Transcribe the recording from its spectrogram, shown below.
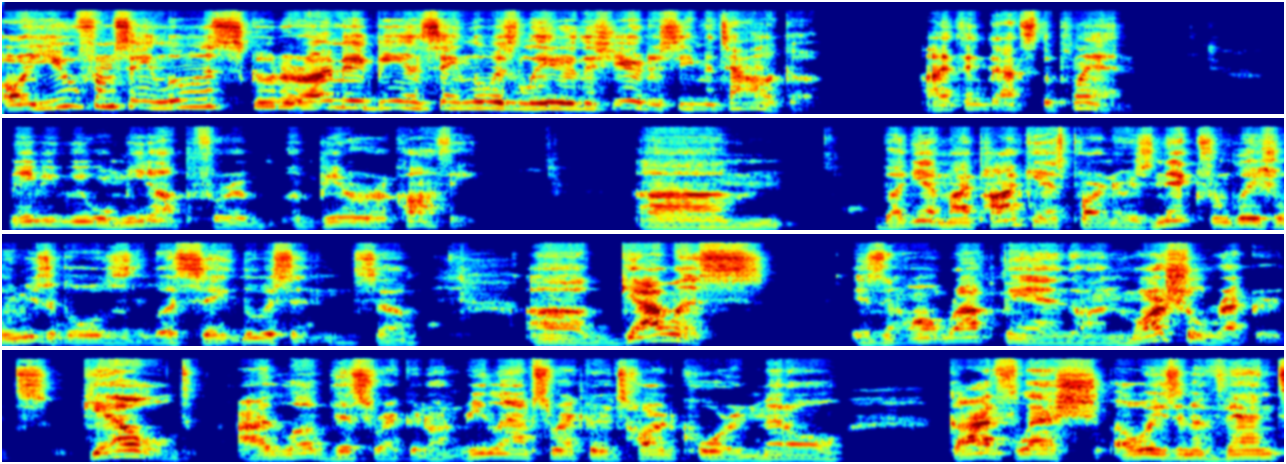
Are you from St. Louis, Scooter? I may be in St. Louis later this year to see Metallica. I think that's the plan. Maybe we will meet up for a, a beer or a coffee. Um, but yeah, my podcast partner is Nick from Glacially Musicals, Les St. Louisan. So uh, Gallus is an alt rock band on Marshall Records. Geld, I love this record on Relapse Records, hardcore and metal. Godflesh, always an event.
